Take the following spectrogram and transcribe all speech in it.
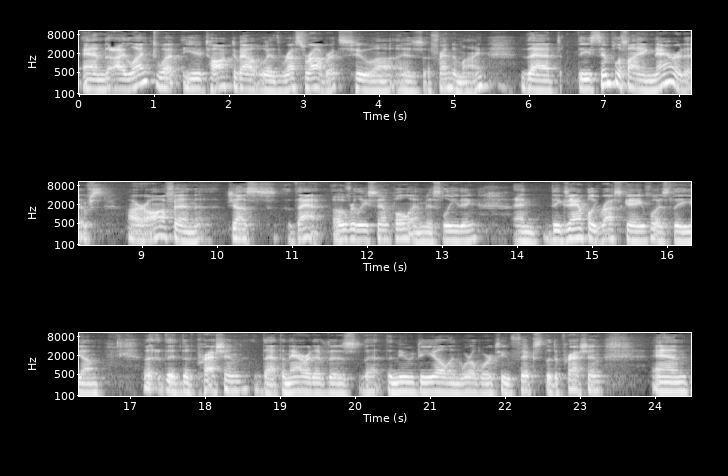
And I liked what you talked about with Russ Roberts, who uh, is a friend of mine, that these simplifying narratives are often just that overly simple and misleading. And the example Russ gave was the, um, the, the, the depression, that the narrative is that the New Deal and World War II fixed the depression. And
